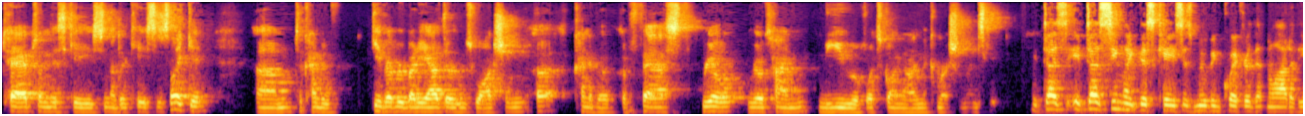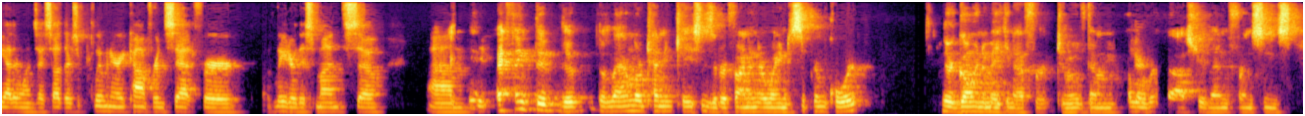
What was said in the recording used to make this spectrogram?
tabs on this case and other cases like it um, to kind of give everybody out there who's watching a, kind of a, a fast, real, real-time view of what's going on in the commercial landscape. It does. It does seem like this case is moving quicker than a lot of the other ones. I saw there's a preliminary conference set for later this month. So um, I think the, the, the landlord tenant cases that are finding their way into Supreme Court they're going to make an effort to move them a little bit faster than, for instance,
